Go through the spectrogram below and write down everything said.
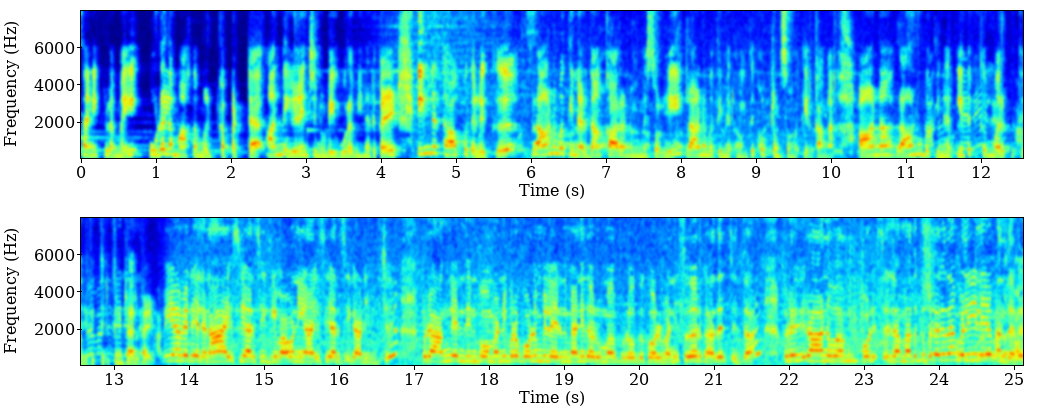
சனிக்கிழமை உடலமாக மீட்கப்பட்ட அந்த இளைஞனுடைய உறவினர்கள் இந்த தாக்குதலுக்கு இராணுவத்தினர் தான் காரணம்னு சொல்லி இராணுவத்தினர் மீது குற்றம் சுமத்தியிருக்காங்க. ஆனா இராணுவத்தினர் இதற்கு மறுப்பு தெரிவித்திருக்கின்றார்கள். அவையா வரையில நான் ஐசிஆர்சிக்கு வவுனி ஐசிஆர்சிக்கு அடிச்சு அப்புறம் அங்கேருந்து இன்ஃபார்ம் பண்ணி அப்புறம் கொழும்பில் இருந்து மனித உரிமைக்குழுவுக்கு கால் பண்ணி சார் கதைச்சு தான் பிறகு இராணுவம் போலீஸ் எல்லாம் அதுக்கு பிறகு தான் வெளியிலேயே வந்தது.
